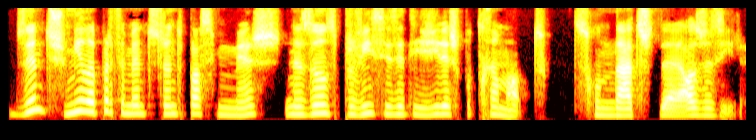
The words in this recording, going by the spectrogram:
200 mil apartamentos durante o próximo mês nas 11 províncias atingidas pelo terremoto, segundo dados da Al Jazeera.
